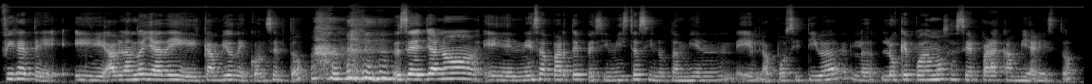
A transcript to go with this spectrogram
Fíjate, eh, hablando ya de cambio de concepto, o sea, ya no en esa parte pesimista, sino también eh, la positiva, la- lo que podemos hacer para cambiar esto.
